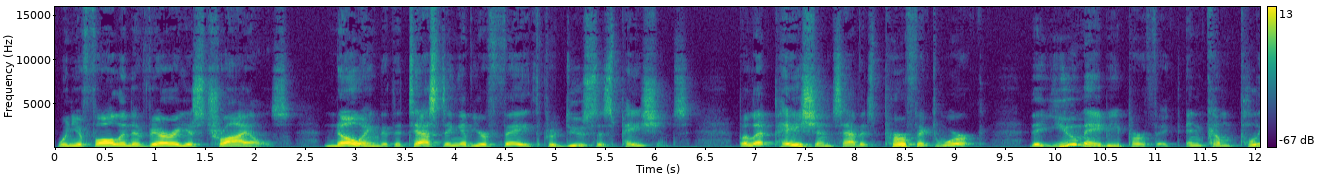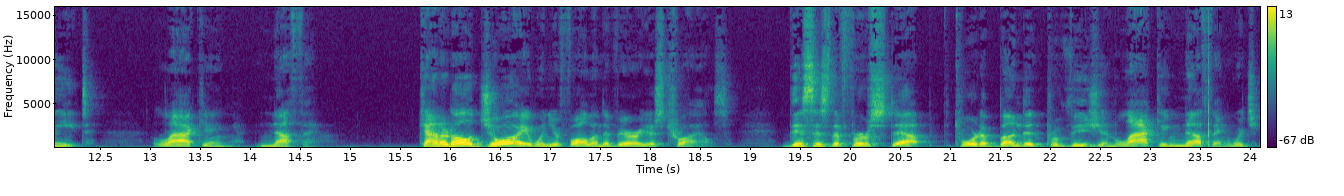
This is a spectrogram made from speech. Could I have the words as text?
when you fall into various trials, knowing that the testing of your faith produces patience. But let patience have its perfect work, that you may be perfect and complete, lacking nothing. Count it all joy when you fall into various trials this is the first step toward abundant provision, lacking nothing, which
